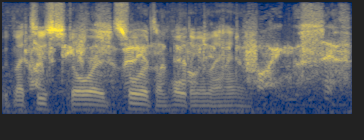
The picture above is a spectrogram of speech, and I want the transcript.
With my two to teach the sword- swords I'm holding in my hand. Defying the Sith.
